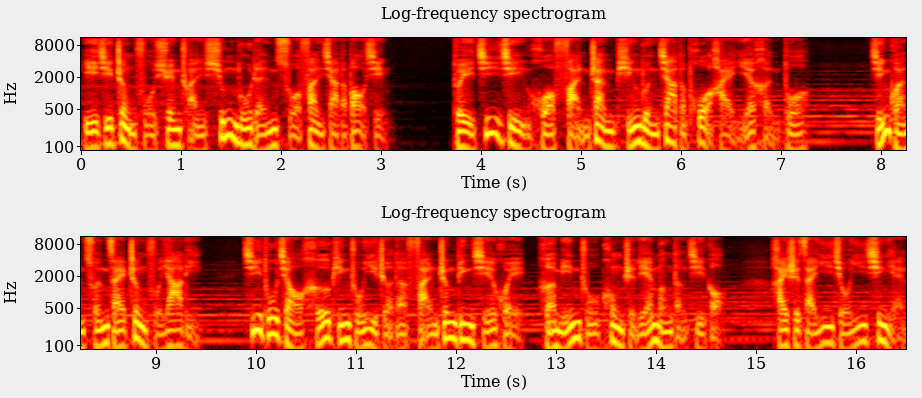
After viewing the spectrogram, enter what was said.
以及政府宣传匈奴人所犯下的暴行。对激进或反战评论家的迫害也很多。尽管存在政府压力，基督教和平主义者的反征兵协会和民主控制联盟等机构，还是在1917年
